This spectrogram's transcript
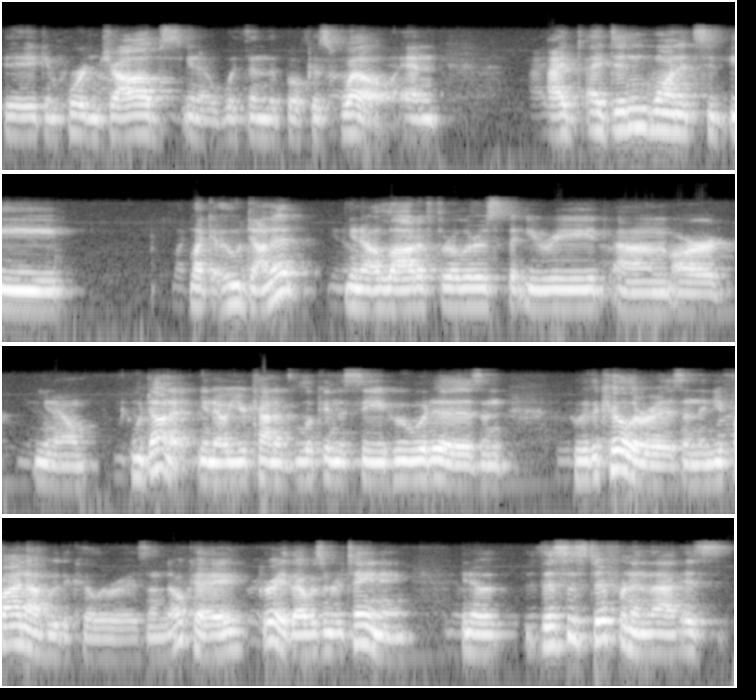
big important jobs, you know, within the book as well. And I, I didn't want it to be like a who done it. You know, a lot of thrillers that you read um, are, you know, who done it. You know, you're kind of looking to see who it is and who the killer is, and then you find out who the killer is, and okay, great, that was entertaining. You know, this is different in that it's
